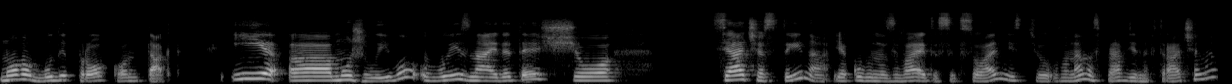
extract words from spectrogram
мова буде про контакт. І, е, можливо, ви знайдете, що ця частина, яку ви називаєте сексуальністю, вона насправді не втрачена.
